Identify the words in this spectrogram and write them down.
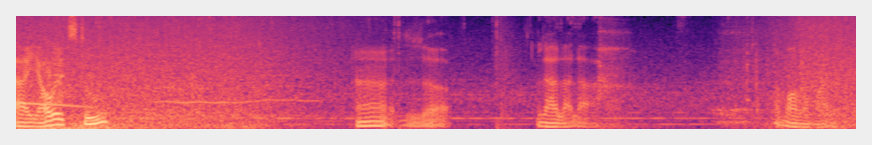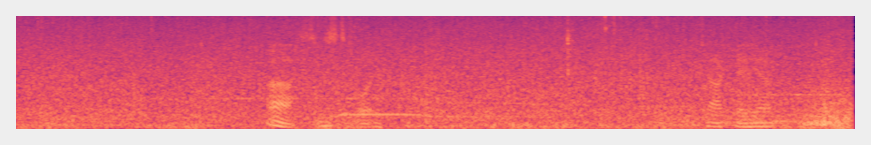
Ja, jaulst du? Äh, so. La la la. Dann machen wir mal. Ah, süß toll. Tag der Herr.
